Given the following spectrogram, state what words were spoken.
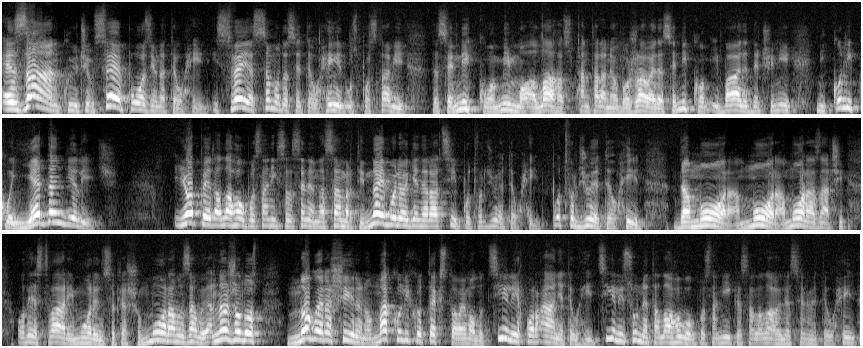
ezan koji učimo, sve je poziv na teuhid. I sve je samo da se teuhid uspostavi, da se nikom mimo Allaha subhanahu ta'ala ne obožava, i da se nikom ibadet ne čini nikoliko jedan djelić. I opet Allahov poslanik sa selem na samrti najboljoj generaciji potvrđuje tauhid. Potvrđuje tauhid da mora, mora, mora, znači ove stvari moraju da se krešu, moramo zavoj. Ali nažalost, mnogo je rašireno, makoliko tekstova je malo, cijeli Kur'an je tauhid, cijeli sunnet Allahovog poslanika sallallahu alejhi ve sellem je tauhid.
